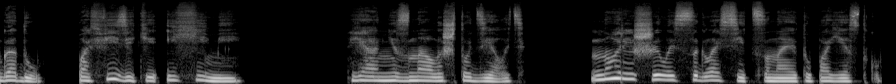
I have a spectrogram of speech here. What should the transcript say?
году по физике и химии. Я не знала, что делать, но решилась согласиться на эту поездку.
